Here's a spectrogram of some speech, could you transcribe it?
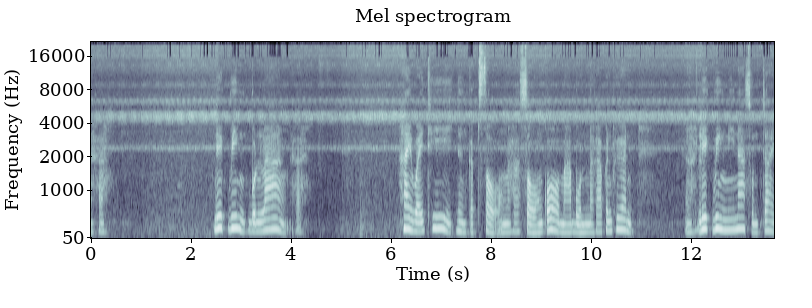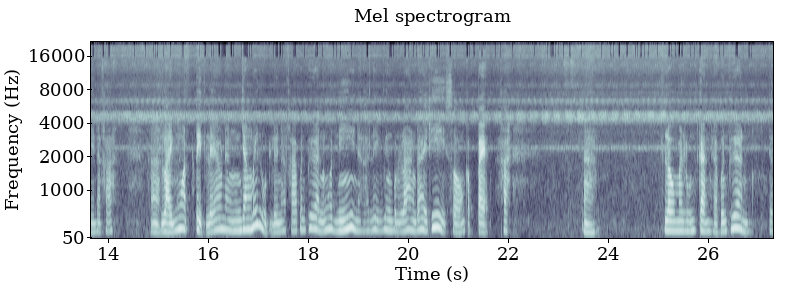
นะคะ เลขวิ่งบนล่างนะคะ ให้ไว้ที่หนึ่งกับสองนะคะสองก็มาบนนะคะ เพื่อนๆอ่าเลขวิ่งนี้น่าสนใจนะคะหลายงวดติดแล้วยังยังไม่หลุดเลยนะคะ เพื่อนๆงวดนี้นะคะ เลขวิ่งบนล่างได้ที่สองกับแปดค่ะเรามาลุ้นกันค่ะเพื่อนๆจะ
